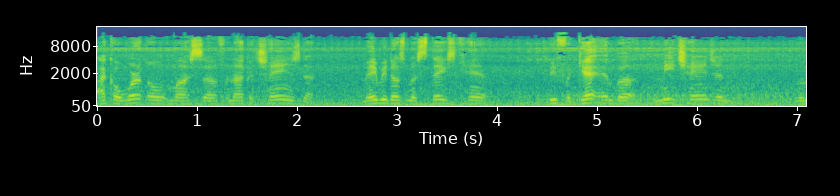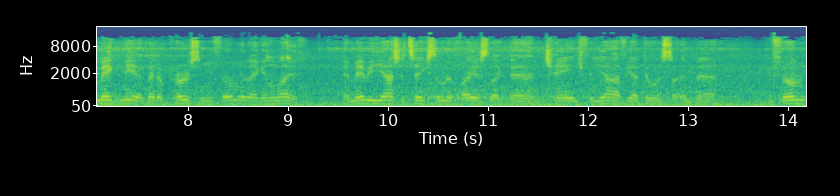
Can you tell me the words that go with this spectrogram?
I could work on myself and I could change that. Maybe those mistakes can't be forgetting, but me changing will make me a better person. You feel me? Like in life. And maybe y'all should take some advice like that and change for y'all if y'all doing something bad. You feel me?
